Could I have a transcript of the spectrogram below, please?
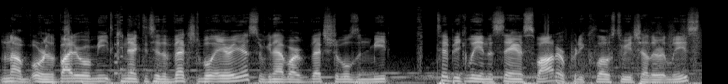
Not, or the Vitromeat connected to the vegetable area so we can have our vegetables and meat typically in the same spot or pretty close to each other at least.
